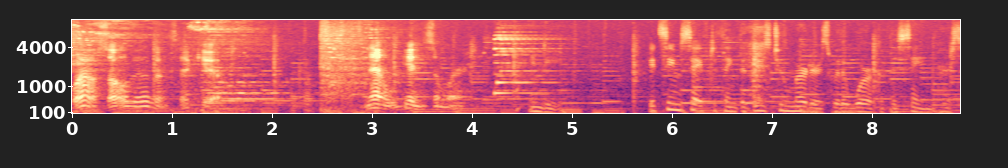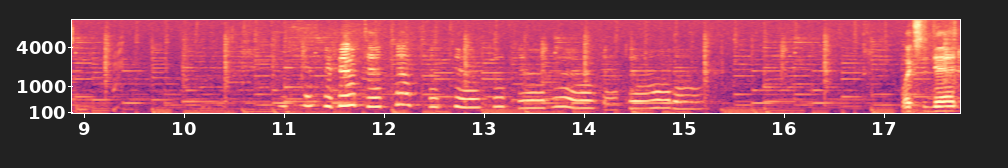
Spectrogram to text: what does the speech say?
Wow, solid evidence. Heck yeah. Now we're getting somewhere. Indeed. It seems safe to think that these two murders were the work of the same person. What's the dead?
